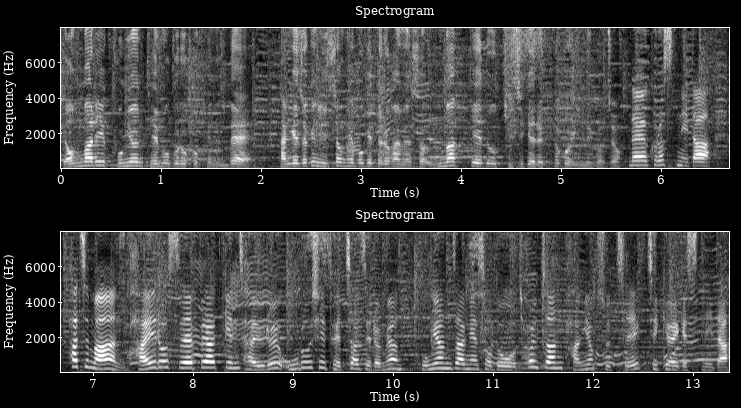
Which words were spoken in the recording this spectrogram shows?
연말이 공연 대목으로 꼽히는데 단계적인 일상 회복에 들어가면서 음악계도 기지개를 펴고 있는 거죠. 네, 그렇습니다. 하지만 바이러스에 빼앗긴 자유를 오롯이 되찾으려면 공연장에서도 철저한 방역 수칙 지켜야겠습니다.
